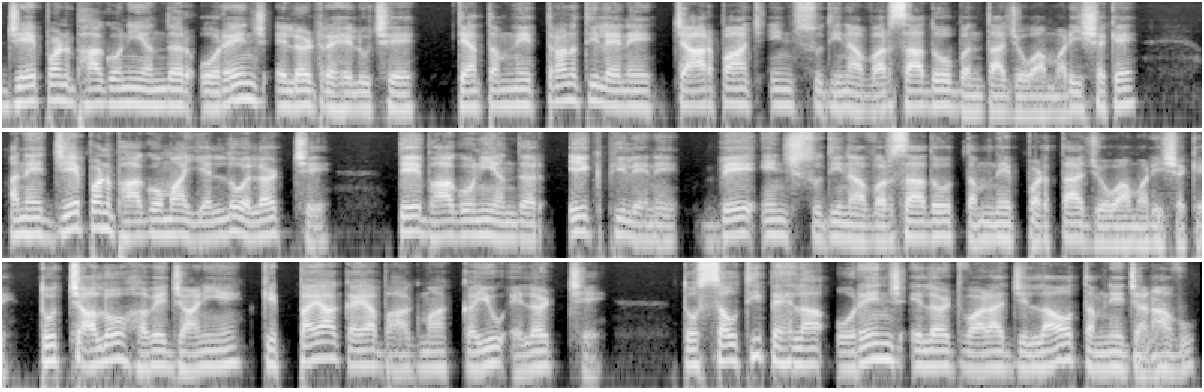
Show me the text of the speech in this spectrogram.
જે પણ ભાગોની અંદર ઓરેન્જ એલર્ટ રહેલું છે, ત્યાં તમને ત્રણથી લઈને ચાર પાંચ ઇંચ સુધીના વરસાદો બનતા જોવા મળી શકે, અને જે પણ ભાગોમાં યલો એલર્ટ છે તે ભાગોની અંદર એકથી લઈને બે ઇંચ સુધીના વરસાદો તમને પડતા જોવા મળી શકે. તો ચાલો હવે જાણીએ કે કયા કયા ભાગમાં કયું એલર્ટ છે. તો સૌથી પહેલા ઓરેન્જ એલર્ટવાળા જિલ્લાઓ તમને જણાવું.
